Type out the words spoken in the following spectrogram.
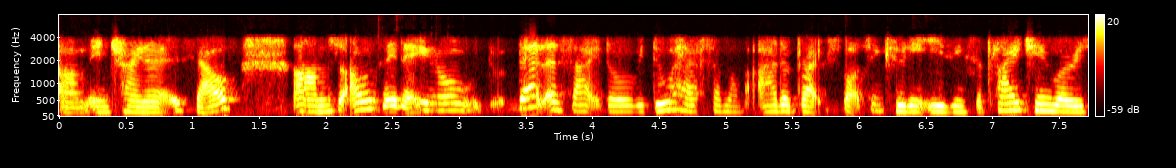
um, in China itself. Um, so I would say that, you know, that aside, though, we do have some of other bright spots, including easing supply chain worries.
